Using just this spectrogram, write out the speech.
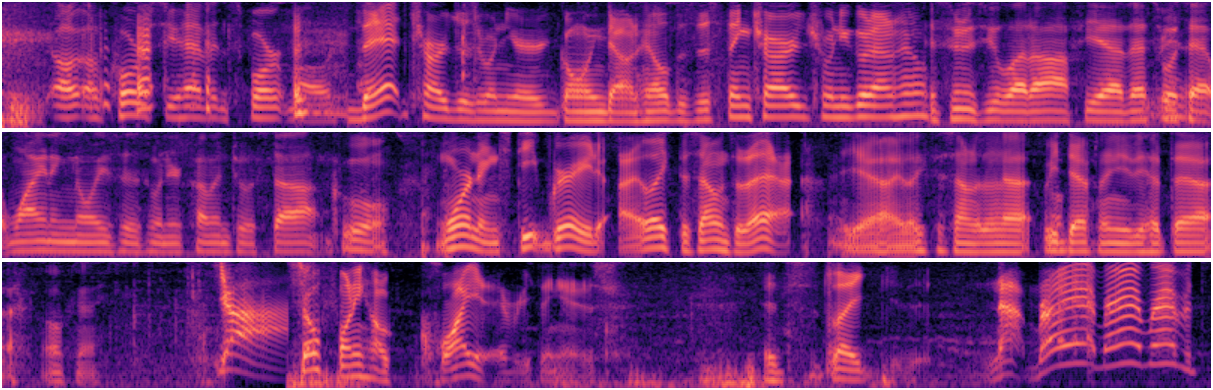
of course, you have it in sport mode. that charges when you're going downhill. Does this thing charge when you go downhill? As soon as you let off, yeah, that's what that whining noise is when you're coming to a stop. Cool. Warning, steep grade. I like the sounds of that. Yeah, I like the sound of that. We Okay. definitely need to hit that. Okay. Yeah! So funny how quiet everything is. It's like not brah, brah, brah, it's,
